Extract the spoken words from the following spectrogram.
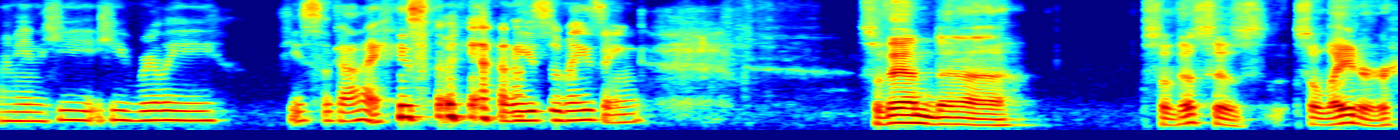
I mean, he he really he's the guy. He's the man. He's amazing. So then, uh, so this is so later.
